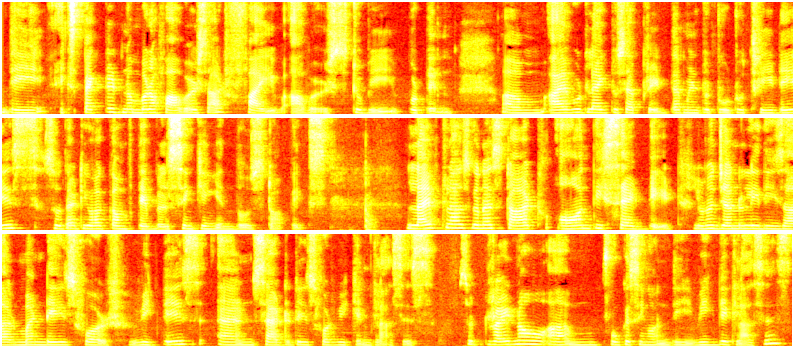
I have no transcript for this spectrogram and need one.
The expected number of hours are five hours to be put in. Um, i would like to separate them into two to three days so that you are comfortable sinking in those topics. Live class gonna start on the set date. You know generally these are mondays for weekdays and saturdays for weekend classes so right now I'm focusing on the weekday classes,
